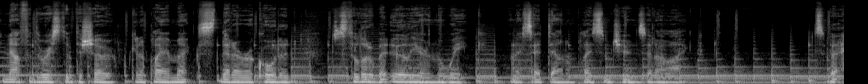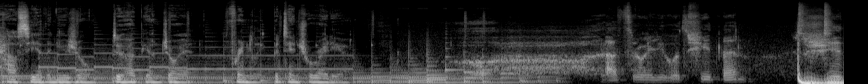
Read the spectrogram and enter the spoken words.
And now for the rest of the show, I'm going to play a mix that I recorded just a little bit earlier in the week when I sat down and played some tunes that I liked. It's a bit houseier than usual. Do hope you enjoy it. Friendly Potential Radio. Oh, that's really good shit, man. Shit.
